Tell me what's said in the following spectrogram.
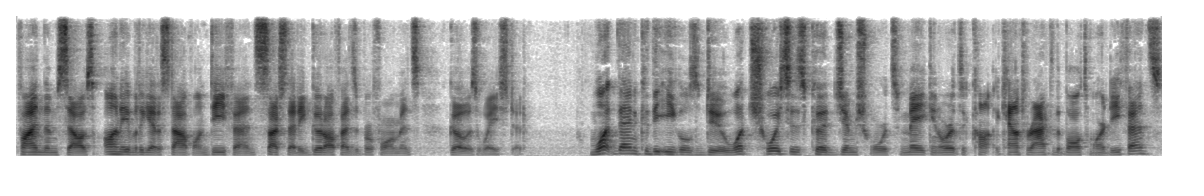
find themselves unable to get a stop on defense such that a good offensive performance goes wasted. What then could the Eagles do? What choices could Jim Schwartz make in order to co- counteract the Baltimore defense?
